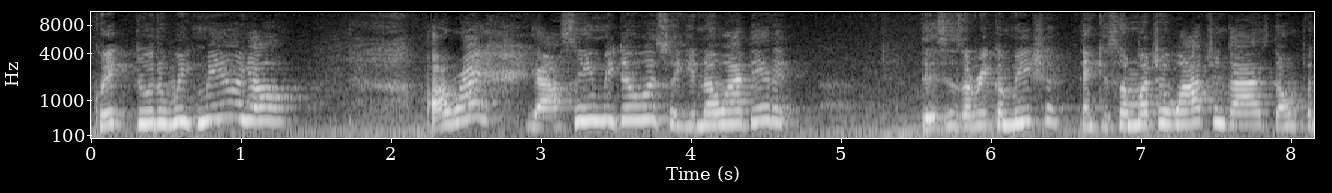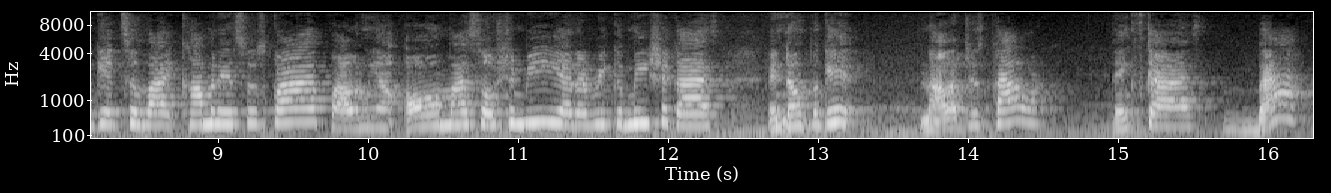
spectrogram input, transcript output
Quick through the week meal, y'all. Alright, y'all seen me do it, so you know I did it. This is Arika Misha. Thank you so much for watching, guys. Don't forget to like, comment, and subscribe. Follow me on all my social media at Arika Misha, guys. And don't forget, knowledge is power. Thanks, guys. Bye.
